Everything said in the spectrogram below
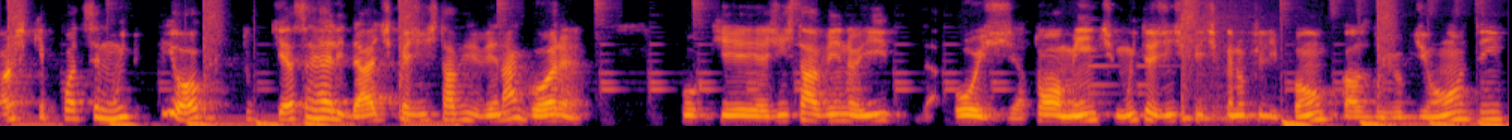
Acho que pode ser muito pior do que essa realidade que a gente está vivendo agora. Porque a gente está vendo aí, hoje, atualmente, muita gente criticando o Filipão por causa do jogo de ontem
